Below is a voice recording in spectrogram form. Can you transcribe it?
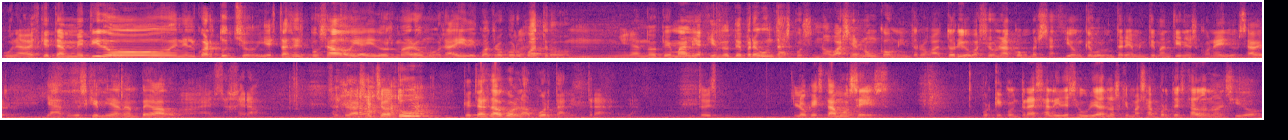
una vez que te han metido en el cuartucho y estás esposado y hay dos maromos ahí de 4x4 mm, mirándote mal y haciéndote preguntas, pues no va a ser nunca un interrogatorio, va a ser una conversación que voluntariamente mantienes con ellos, ¿sabes? Ya, pero es que mira, me han pegado. Exagerado. O sea, te lo has hecho tú, que te has dado con la puerta al entrar. ya. Entonces, lo que estamos es, porque contra esa ley de seguridad los que más han protestado no han sido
